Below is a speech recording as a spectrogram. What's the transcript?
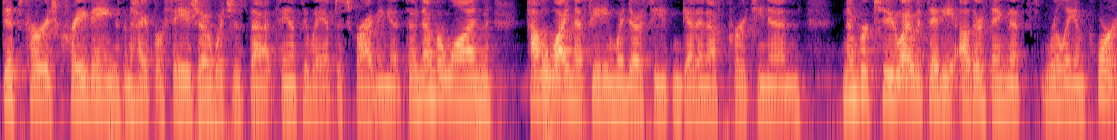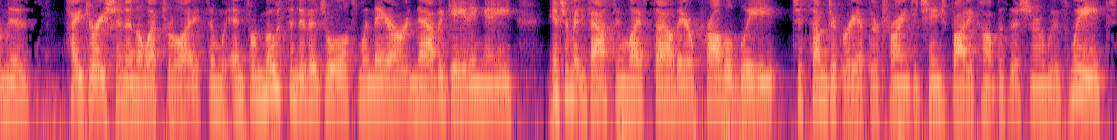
discourage cravings and hyperphagia, which is that fancy way of describing it. So number one, have a wide enough feeding window so you can get enough protein in. Number two, I would say the other thing that's really important is hydration and electrolytes. And, and for most individuals, when they are navigating a intermittent fasting lifestyle, they are probably to some degree, if they're trying to change body composition or lose weight,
